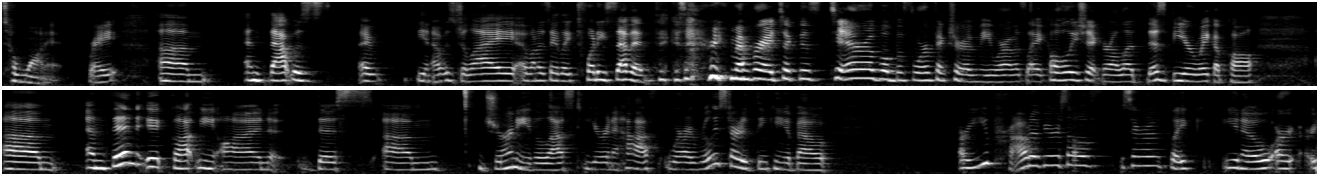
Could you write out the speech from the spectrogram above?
to want it, right? Um, and that was, I you know, it was July, I want to say like 27th, because I remember I took this terrible before picture of me where I was like, holy shit, girl, let this be your wake up call. Um, and then it got me on this um, journey the last year and a half where I really started thinking about are you proud of yourself, Sarah? Like, you know, are, are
